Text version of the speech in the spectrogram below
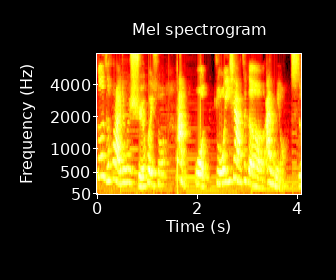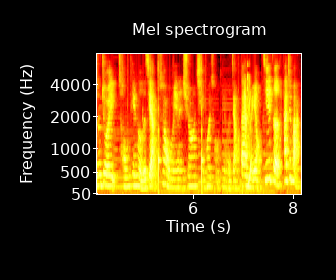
鸽子后来就会学会说啊，我啄一下这个按钮，食物就会从天而降。虽然我们也很希望钱会从天而降，但没有。接着他就把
